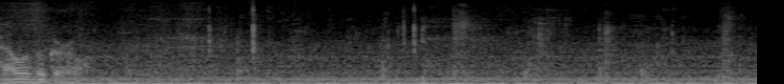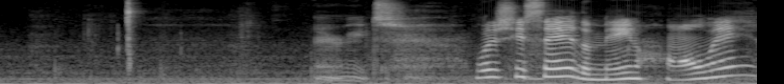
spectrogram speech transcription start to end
Hell of a girl. Alright. What did she say? The main hallway?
